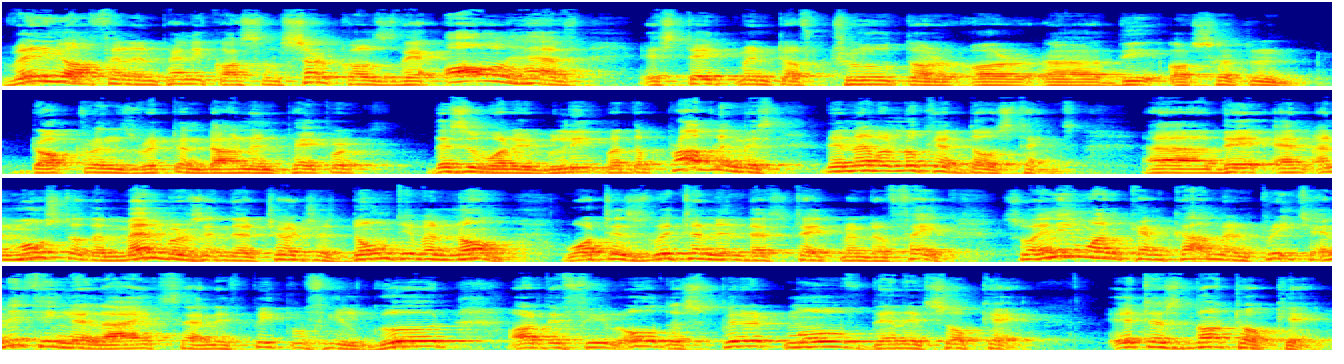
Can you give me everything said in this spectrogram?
very often in Pentecostal circles, they all have a statement of truth or, or, uh, the, or certain doctrines written down in paper. This is what we believe. But the problem is they never look at those things. Uh, they and, and most of the members in their churches don't even know what is written in that statement of faith. So anyone can come and preach anything he likes, and if people feel good or they feel, oh, the Spirit moved, then it's okay. It is not okay.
